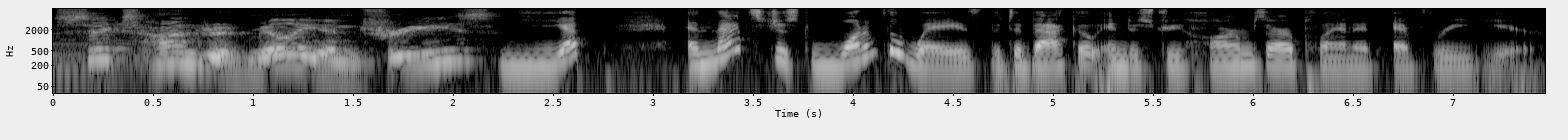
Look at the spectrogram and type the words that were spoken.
600 million trees? Yep, and that's just one of the ways the tobacco industry harms our planet every year.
